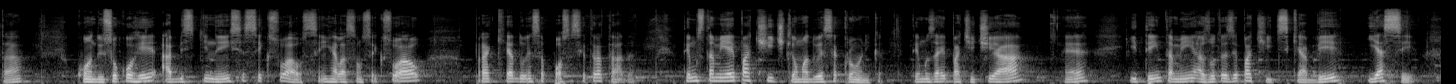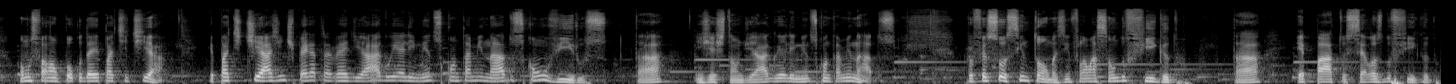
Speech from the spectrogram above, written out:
tá? Quando isso ocorrer, abstinência sexual, sem relação sexual, para que a doença possa ser tratada. Temos também a hepatite, que é uma doença crônica. Temos a hepatite A, né? E tem também as outras hepatites, que é a B e a C. Vamos falar um pouco da hepatite A. Hepatite A a gente pega através de água e alimentos contaminados com o vírus, tá? Ingestão de água e alimentos contaminados. Professor, sintomas: inflamação do fígado, tá? Hepato, células do fígado.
